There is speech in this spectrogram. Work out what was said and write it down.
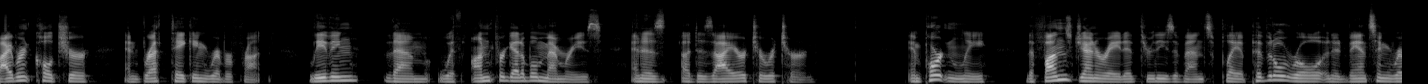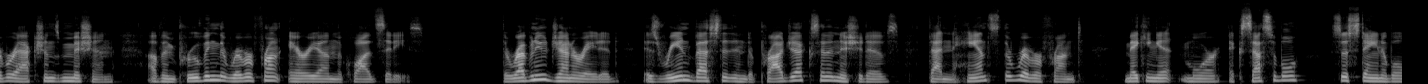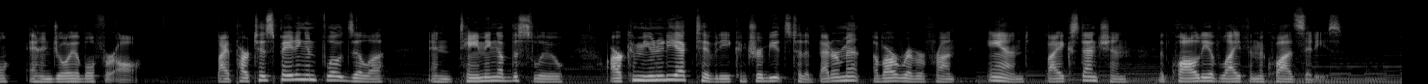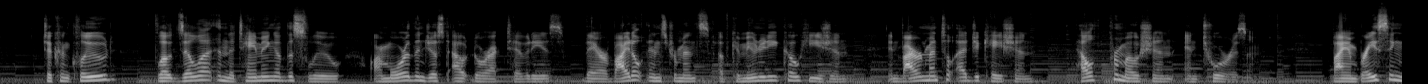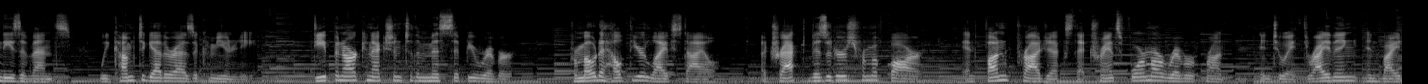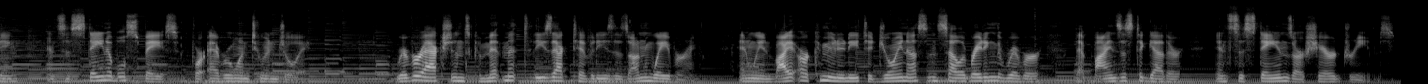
vibrant culture, and breathtaking riverfront, leaving them with unforgettable memories and a desire to return. Importantly, the funds generated through these events play a pivotal role in advancing River Action's mission of improving the riverfront area in the Quad Cities. The revenue generated is reinvested into projects and initiatives that enhance the riverfront, making it more accessible, sustainable, and enjoyable for all. By participating in Floatzilla and Taming of the Slough, our community activity contributes to the betterment of our riverfront and, by extension, the quality of life in the Quad Cities. To conclude, Floatzilla and the Taming of the Slough are more than just outdoor activities, they are vital instruments of community cohesion, environmental education, health promotion, and tourism. By embracing these events, we come together as a community, deepen our connection to the Mississippi River, promote a healthier lifestyle, attract visitors from afar, and fund projects that transform our riverfront into a thriving, inviting, and sustainable space for everyone to enjoy. River Action's commitment to these activities is unwavering, and we invite our community to join us in celebrating the river that binds us together and sustains our shared dreams.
